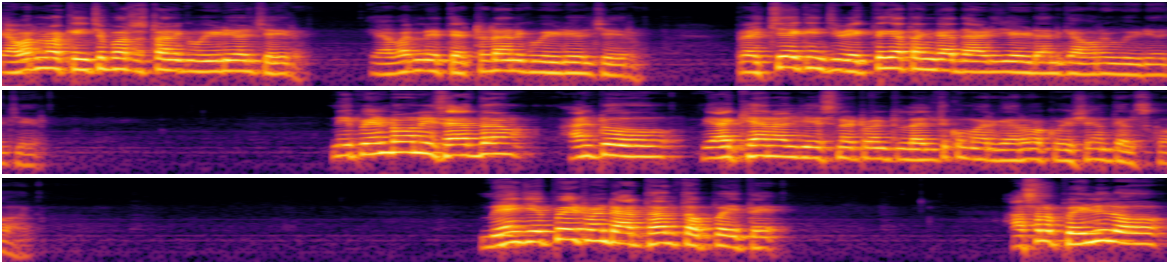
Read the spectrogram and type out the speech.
ఎవరినో కించపరచడానికి వీడియోలు చేయరు. ఎవరిని తిట్టడానికి వీడియోలు చేయరు. ప్రత్యేకించి వ్యక్తిగతంగా దాడి చేయడానికి ఎవరు వీడియోలు చేయరు. నీ పిండం నీ శ్రాద్ధం అంటూ వ్యాఖ్యానాలు చేసినటువంటి లలిత్ కుమార్ గారు ఒక విషయం తెలుసుకోవాలి. మేము చెప్పేటువంటి అర్థాలు తప్పు అయితే అసలు పెళ్ళిలో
